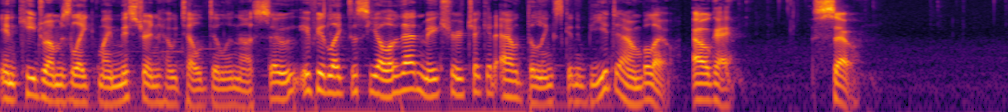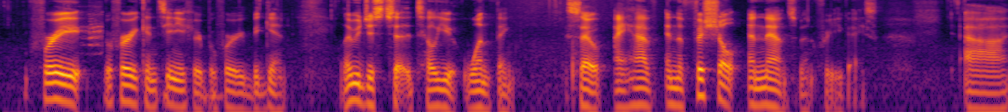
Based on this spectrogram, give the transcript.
and K-dramas like my Mr. and Hotel Del Luna So if you'd like to see all of that, make sure to check it out. The link's gonna be down below. Okay, so before we before we continue here, before we begin, let me just tell you one thing. So I have an official announcement for you guys. Uh,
